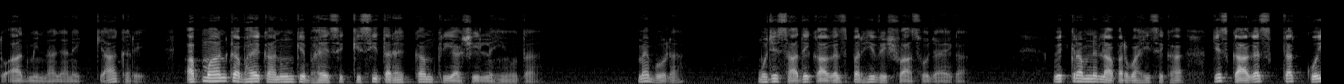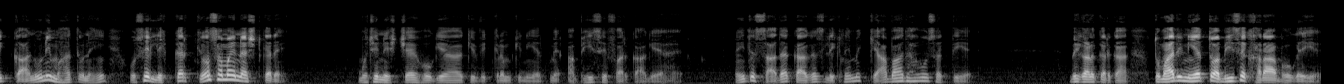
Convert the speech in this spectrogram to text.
तो आदमी ना जाने क्या करे। अपमान का भय, कानून के भय से किसी तरह कम क्रियाशील नहीं होता। मैं बोला, मुझे सादे कागज़ पर ही विश्वास हो जाएगा। विक्रम ने लापरवाही से कहा, जिस कागज़ का कोई कानूनी महत्व नहीं, उसे लिखकर क्यों समय नष्ट करें? मुझे निश्चय हो गया कि विक्रम की नियत में अभी से फ़र्क आ गया है। नहीं तो सादा कागज़ लिखने में क्या बाधा हो सकती है? बिगड़कर कहा, तुम्हारी नियत तो अभी से खराब हो गई है।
